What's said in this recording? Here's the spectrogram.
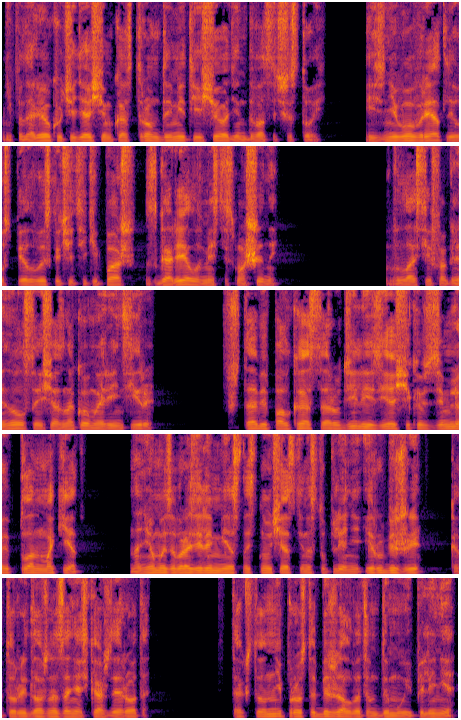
Неподалеку чадящим костром дымит еще один 26-й. Из него вряд ли успел выскочить экипаж, сгорел вместе с машиной. Власьев оглянулся, ища знакомые ориентиры. В штабе полка соорудили из ящиков с землей план-макет. На нем изобразили местность на участке наступления и рубежи, которые должна занять каждая рота. Так что он не просто бежал в этом дыму и пелене,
